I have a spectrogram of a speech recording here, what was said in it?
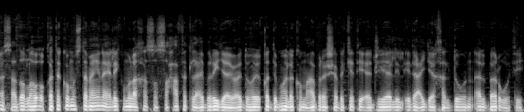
أسعد الله أوقاتكم مستمعين. إليكم ملخص الصحافة العبرية يعده ويقدمه لكم عبر شبكة أجيال الإذاعية خلدون البروثي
